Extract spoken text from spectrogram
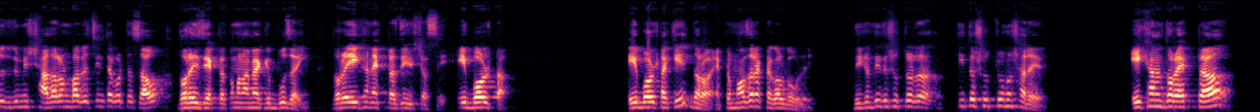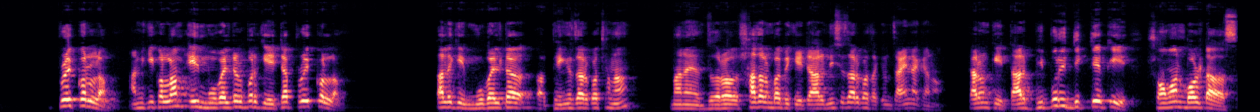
যদি তুমি সাধারণভাবে চিন্তা করতে চাও, ধরো এই যে একটা তোমার আমি আগে বুঝাই, ধরো এইখানে একটা জিনিস আছে, এই বলটা। এই বলটা কি? ধরো একটা মজার একটা গল্প বলি। নিউটন তৃতীয় সূত্র তৃতীয় সূত্র অনুসারে এখানে ধরো একটা প্রয়োগ করলাম। আমি কি করলাম? এই মোবাইলটার উপর কি এটা প্রয়োগ করলাম? তাহলে কি মোবাইলটা ভেঙে যাওয়ার কথা না? মানে ধরো সাধারণভাবে কি এটা আর নিচে যাওয়ার কথা কিন্তু যায় না কেন? কারণ কি তার বিপরীত দিক থেকে কি সমান বলটা আছে।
